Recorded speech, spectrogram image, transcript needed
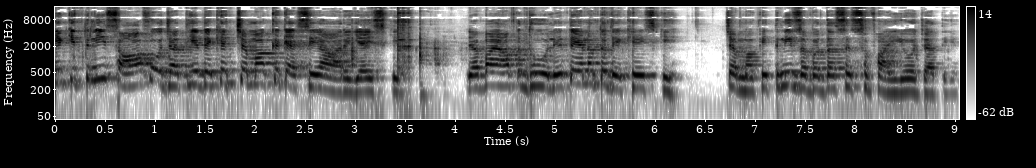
ये कितनी साफ़ हो जाती है, देखें चमक कैसे आ रही है इसकी। जब आप धो लेते हैं ना तो देखें इसकी चमक इतनी ज़बरदस्त सफ़ाई हो जाती है।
